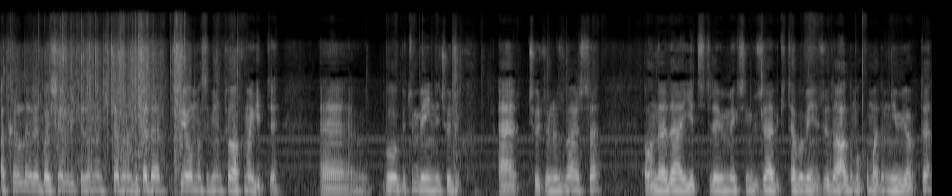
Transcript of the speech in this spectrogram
akıllı ve başarılı bir kadının kitabının bu kadar şey olması benim tuhafıma gitti. E, bu bütün beyinli çocuk eğer çocuğunuz varsa onları daha yetiştirebilmek için güzel bir kitaba benziyordu. Aldım okumadım New York'ta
